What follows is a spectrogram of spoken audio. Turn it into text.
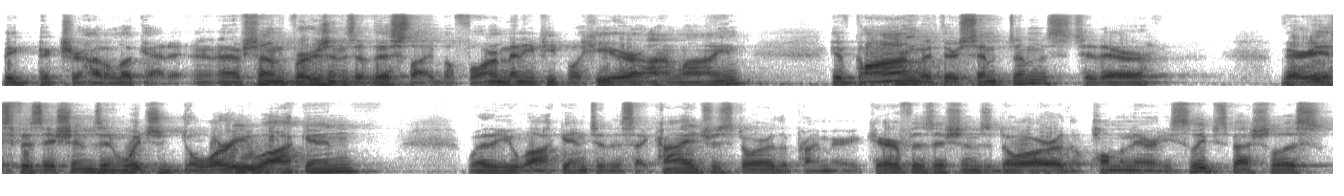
big picture, how to look at it. And I've shown versions of this slide before. Many people here online have gone with their symptoms to their various physicians and which door you walk in, whether you walk into the psychiatrist door, the primary care physician's door, the pulmonary sleep specialist,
